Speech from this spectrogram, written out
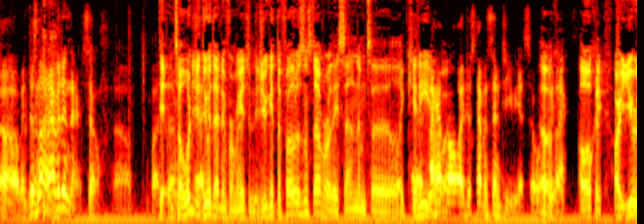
um, it does not have it in there. So, um, but, Did- uh, so what did you do with that information? Did you get the photos and stuff, or are they sending them to like Kitty? I or have what? all. I just haven't sent it to you yet. So Oh, okay. relax. Oh, okay. Are you?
